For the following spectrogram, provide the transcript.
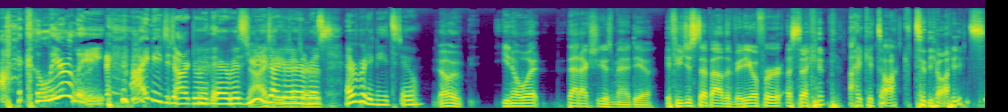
Clearly, I need to talk to a therapist. You I need to talk to a a therapist. Everybody needs to. Oh, you know what? That actually gives me an idea. If you just step out of the video for a second, I could talk to the audience.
